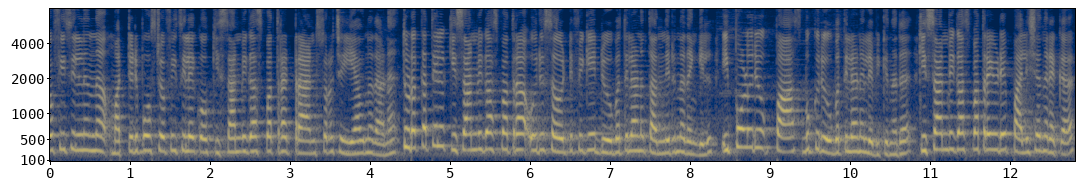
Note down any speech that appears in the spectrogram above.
ഓഫീസിൽ നിന്ന് മറ്റൊരു പോസ്റ്റ് ഓഫീസിലേക്കോ കിസാൻ വികാസ് പത്ര ട്രാൻസ്ഫർ ചെയ്യാവുന്നതാണ്. തുടക്കത്തിൽ കിസാൻ വികാസ് പത്ര ഒരു സർട്ടിഫിക്കറ്റ് രൂപത്തിലാണ് തന്നിരുന്നതെങ്കിൽ ഇപ്പോൾ ഒരു പാസ്ബുക്ക് രൂപത്തിലാണ് ലഭിക്കുന്നത്. കിസാൻ വികാസ് പത്രയുടെ പലിശ നിരക്ക്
